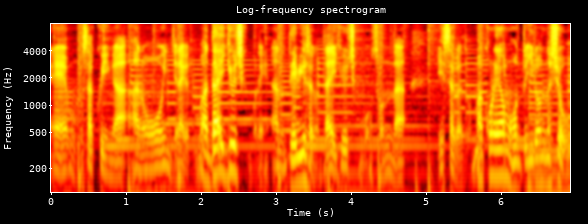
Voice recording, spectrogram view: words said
えー、作品が、あの多いんじゃないかと。まあ、第9地区もね、あのデビュー作の第9地区もそんな作だと。まあ、これはもう本当いろんな賞を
